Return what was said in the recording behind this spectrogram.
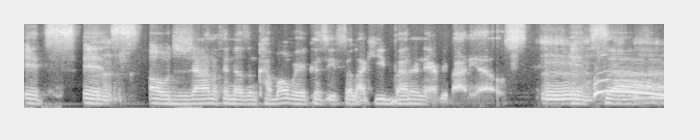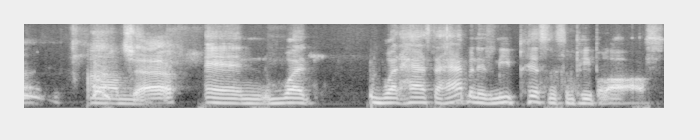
it's it's mm. oh Jonathan doesn't come over here because he feel like he better than everybody else. Mm. It's uh um, Jeff. and what what has to happen is me pissing some people off.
